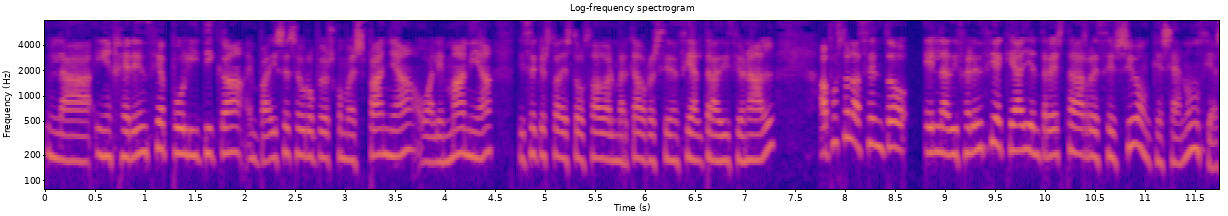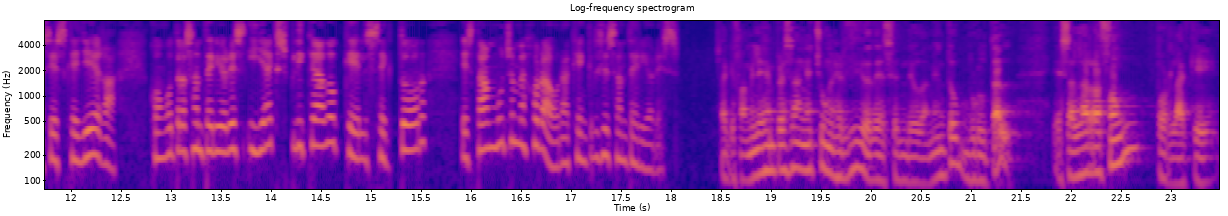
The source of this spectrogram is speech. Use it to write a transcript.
la injerencia política en países europeos como España o Alemania. Dice que esto ha destrozado al mercado residencial tradicional. Ha puesto el acento en la diferencia que hay entre esta recesión que se anuncia, si es que llega, con otras anteriores y ha explicado que el sector está mucho mejor ahora que en crisis anteriores. O sea, que familias y empresas han hecho un ejercicio de desendeudamiento brutal. Esa es la razón por la que,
